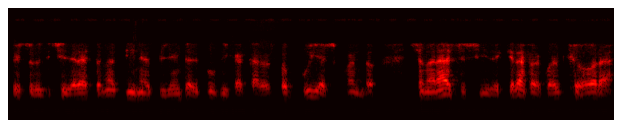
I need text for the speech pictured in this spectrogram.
questo lo deciderà stamattina il Presidente della Repubblica Carlos Papuias quando Samaras si recherà fra qualche ora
